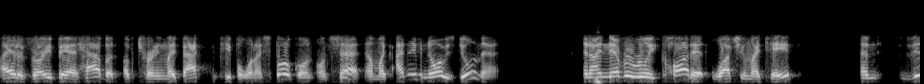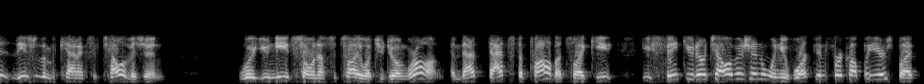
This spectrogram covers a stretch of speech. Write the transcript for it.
I had a very bad habit of turning my back to people when I spoke on on set. I'm like, I didn't even know I was doing that, and I never really caught it watching my tape. And th- these are the mechanics of television, where you need someone else to tell you what you're doing wrong, and that that's the problem. It's like you you think you know television when you've worked in for a couple of years, but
